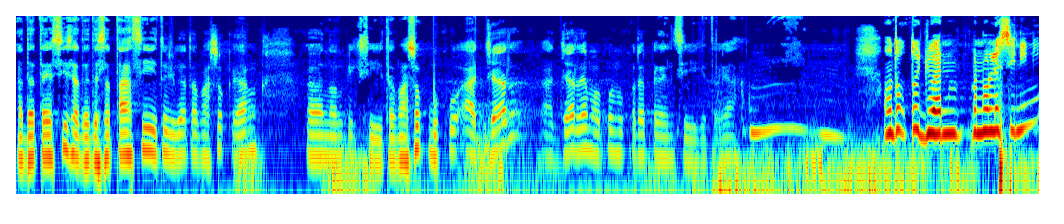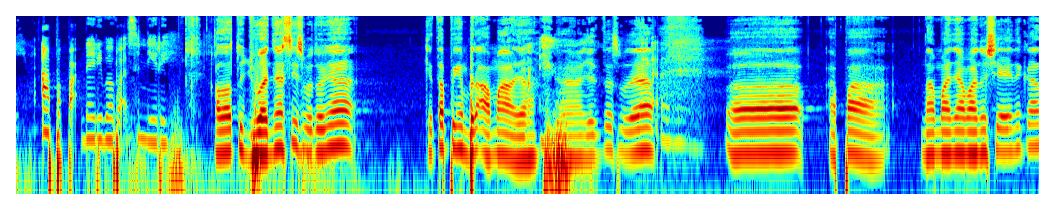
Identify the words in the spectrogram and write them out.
ada tesis ada disertasi itu juga termasuk yang uh, non fiksi termasuk buku ajar ajar ya maupun buku referensi gitu ya Hmm. Untuk tujuan menulis ini nih apa Pak dari Bapak sendiri? kalau tujuannya sih sebetulnya kita pengen beramal ya nah jadi itu sebenarnya eh apa namanya manusia ini kan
